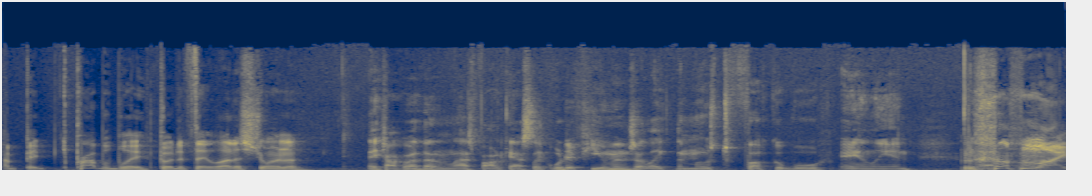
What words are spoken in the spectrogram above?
I bet- Probably, but if they let us join them. They talk about that in the last podcast. Like, what if humans are like the most fuckable alien? oh my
